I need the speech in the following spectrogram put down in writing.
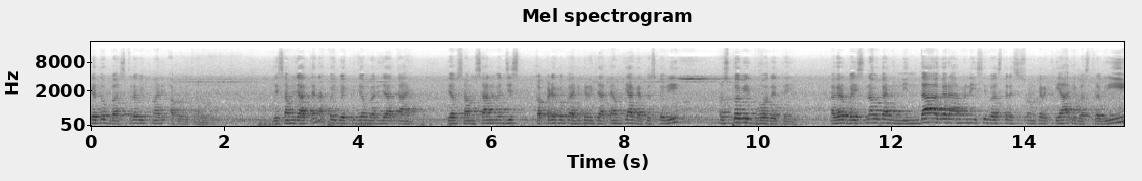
कि तो वस्त्र भी तुम्हारी अपवित्र हो गई। जैसे हम जाते हैं ना, कोई व्यक्ति जब मर जाता है, जब शमशान में जिस कपड़े को पहन कर जाते हैं, हम क्या करते हैं, उसको भी उसको भी धो देते हैं। अगर वैष्णव का निंदा अगर हमने इसी वस्त्र से सुनकर किया, ये वस्त्र भी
